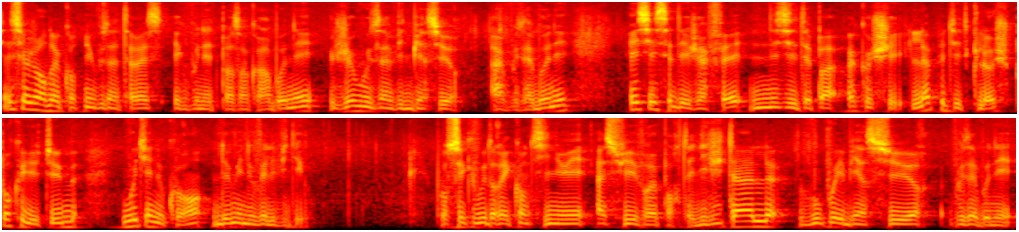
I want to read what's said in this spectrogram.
Si ce genre de contenu vous intéresse et que vous n'êtes pas encore abonné, je vous invite bien sûr à vous abonner. Et si c'est déjà fait, n'hésitez pas à cocher la petite cloche pour que YouTube vous tienne au courant de mes nouvelles vidéos. Pour ceux qui voudraient continuer à suivre Portail Digital, vous pouvez bien sûr vous abonner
